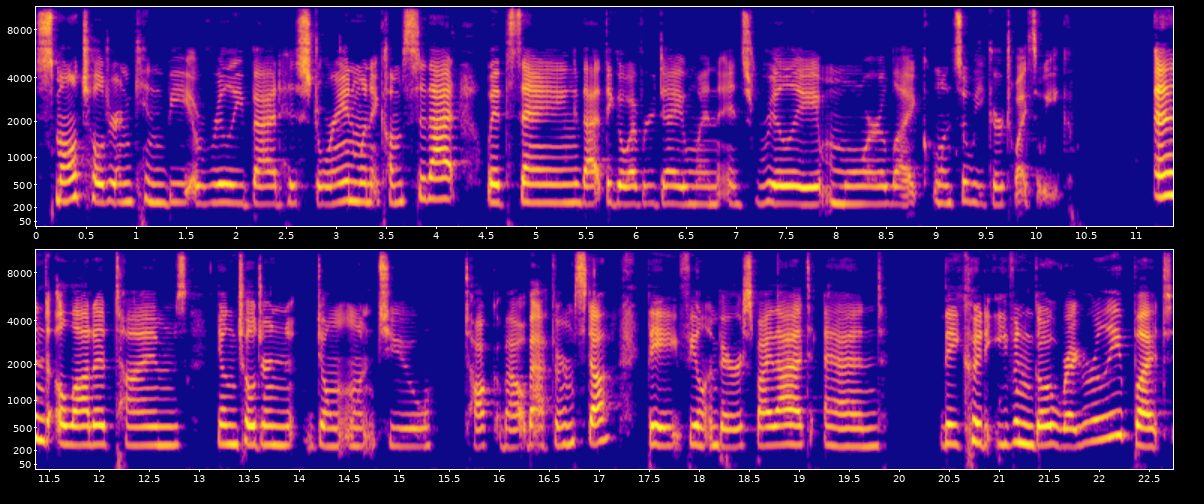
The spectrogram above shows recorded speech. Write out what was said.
small children can be a really bad historian when it comes to that, with saying that they go every day when it's really more like once a week or twice a week. And a lot of times, young children don't want to talk about bathroom stuff. They feel embarrassed by that and they could even go regularly, but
